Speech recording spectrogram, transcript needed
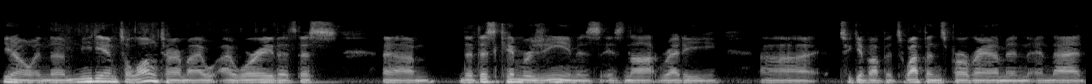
you know, in the medium to long term, I, I worry that this, um, that this Kim regime is, is not ready, uh, to give up its weapons program and, and that,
